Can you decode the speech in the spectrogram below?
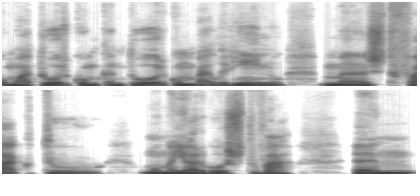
como ator, como cantor, como bailarino, mas de facto o meu maior gosto, vá, um,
